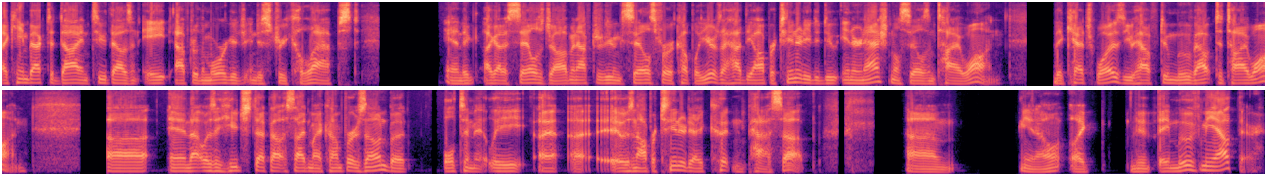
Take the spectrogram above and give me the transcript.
I came back to Dye in 2008 after the mortgage industry collapsed, and I got a sales job. And after doing sales for a couple years, I had the opportunity to do international sales in Taiwan. The catch was you have to move out to Taiwan, uh, and that was a huge step outside my comfort zone. But ultimately uh, uh, it was an opportunity I couldn't pass up. Um, you know, like they moved me out there.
